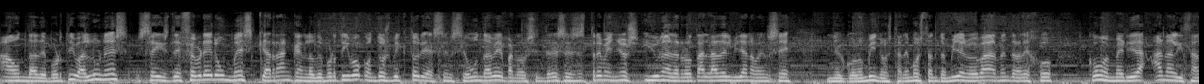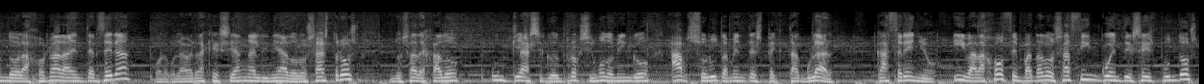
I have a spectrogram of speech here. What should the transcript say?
a Onda Deportiva. Lunes 6 de febrero, un mes que arranca en lo deportivo con dos victorias en Segunda B para los intereses extremeños y una derrota, la del villanovense en el colombino. Estaremos tanto en Villanueva, Almendralejo como en Mérida analizando la jornada. En tercera, bueno, pues la verdad es que se han alineado los astros nos ha dejado un clásico el próximo domingo absolutamente espectacular. Cacereño y Badajoz empatados a 56 puntos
